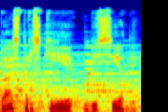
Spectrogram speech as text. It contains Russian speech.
Пасторские беседы.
